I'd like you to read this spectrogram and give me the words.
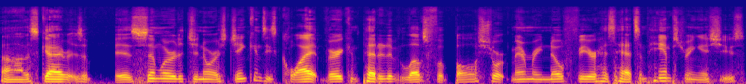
Uh, this guy is a is similar to Janoris Jenkins. He's quiet, very competitive, loves football, short memory, no fear. Has had some hamstring issues.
